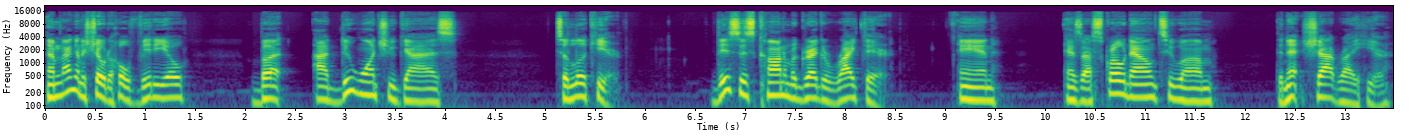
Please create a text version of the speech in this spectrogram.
I'm not going to show the whole video, but I do want you guys to look here. This is Conor McGregor right there. And as I scroll down to um the next shot right here,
